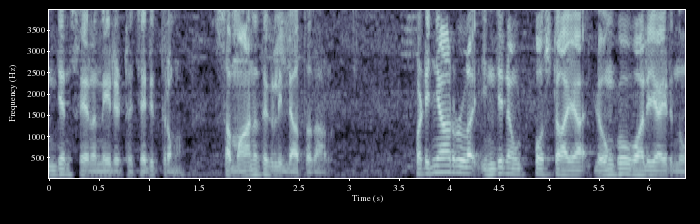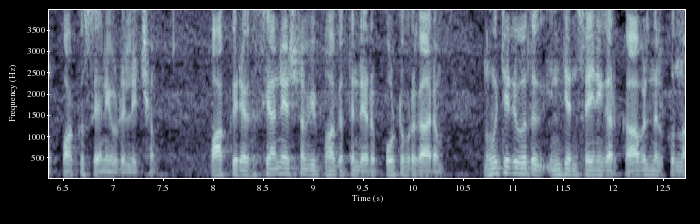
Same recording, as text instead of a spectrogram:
ഇന്ത്യൻ സേന നേരിട്ട ചരിത്രം സമാനതകളില്ലാത്തതാണ്. പടിഞ്ഞാറുള്ള ഇന്ത്യൻ ഔട്ട് ഔട്ട്പോസ്റ്റായ ലോങ്കോവാലയായിരുന്നു പാക് സേനയുടെ ലക്ഷ്യം. പാക് രഹസ്യാന്വേഷണ വിഭാഗത്തിന്റെ റിപ്പോർട്ട് പ്രകാരം നൂറ്റിരുപത് ഇന്ത്യൻ സൈനികർ കാവൽ നിൽക്കുന്ന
